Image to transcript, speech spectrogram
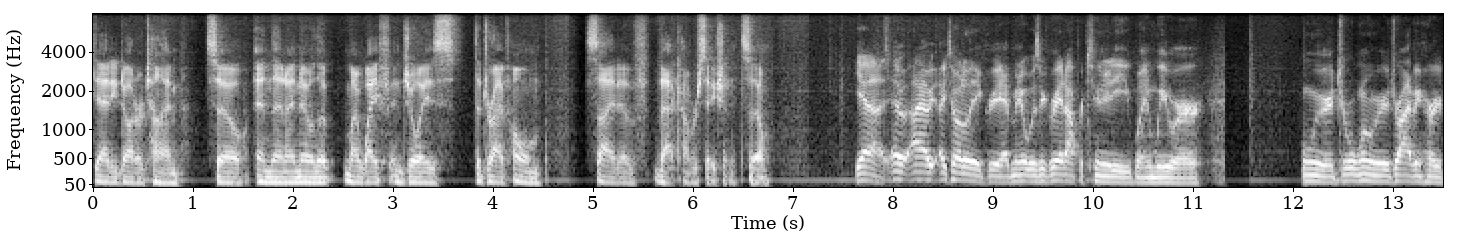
daddy daughter time. So and then I know that my wife enjoys the drive home side of that conversation. So Yeah, I, I totally agree. I mean, it was a great opportunity when we were when we were when we were driving her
